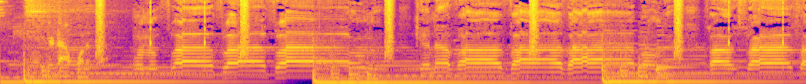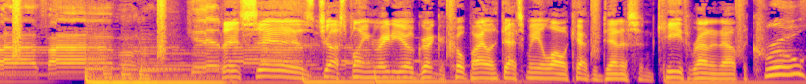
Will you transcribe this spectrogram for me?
And you're not one of them. Wanna fly, fly, fly. Can I vibe, vibe, vibe on it? Five, five, five, five on it. This is Just Plane Radio. Greg, a co-pilot. That's me, along with Captain Dennis and Keith, rounding out the crew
